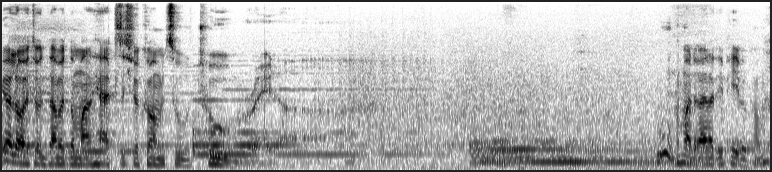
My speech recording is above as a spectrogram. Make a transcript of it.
Ja Leute, und damit nochmal herzlich willkommen zu Tomb Raider. Nochmal 300 EP bekommen.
